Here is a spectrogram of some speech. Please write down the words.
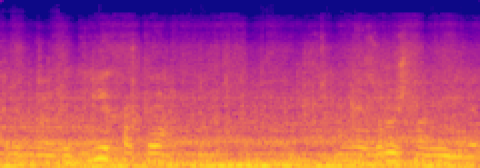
Потрібно від'їхати. Незручно міряти.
